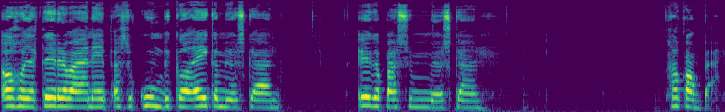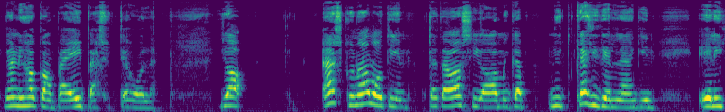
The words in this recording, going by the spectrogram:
Aho ja Terväjän ei päässyt kumpikaan, eikä myöskään, eikä päässyt myöskään Hakanpää. Jani Hakanpää ei päässyt tehoille. Ja äsken aloitin tätä asiaa, mikä nyt käsitelläänkin, eli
